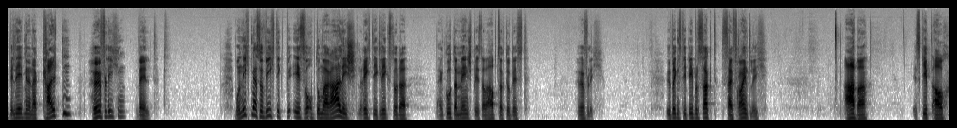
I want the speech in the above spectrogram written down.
Wir leben in einer kalten, höflichen Welt. Wo nicht mehr so wichtig ist, ob du moralisch richtig liegst oder ein guter Mensch bist, aber Hauptsache du bist höflich. Übrigens, die Bibel sagt, sei freundlich, aber es gibt auch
